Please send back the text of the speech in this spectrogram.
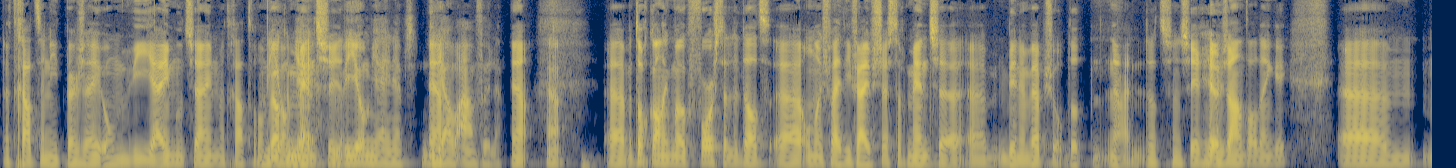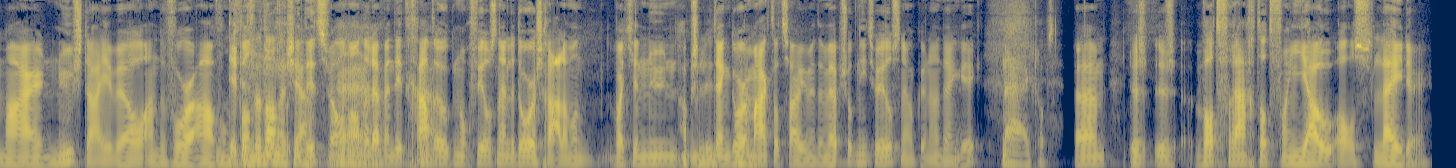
het gaat er niet per se om wie jij moet zijn, maar het gaat erom Wie, welke om mensen... wie je om je heen hebt die Ja. jou aanvullen. Uh, maar toch kan ik me ook voorstellen dat, uh, ondanks feit die 65 mensen uh, binnen een webshop, dat, nou, dat is een serieus aantal, denk ik. Um, maar nu sta je wel aan de vooravond Dit van is wat nog, anders, ja. dit is wel een ander level. En dit gaat ook nog veel sneller doorschalen, want wat je nu Absoluut. denkt doormaakt, dat zou je met een webshop niet zo heel snel kunnen, denk ik. Nee, klopt. Um, dus, dus wat vraagt dat van jou als leider?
